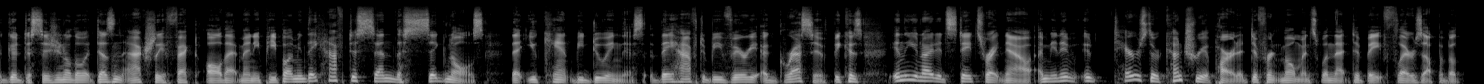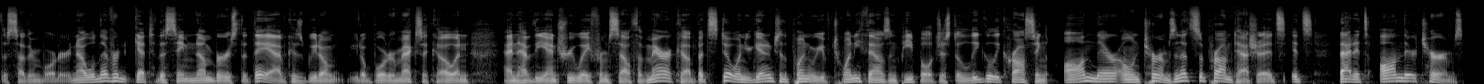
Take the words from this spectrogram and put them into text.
a good decision, although it doesn't actually affect all that many people. I mean, they have to send the signals that you can't be doing this. They have to be very aggressive because in the United States right now, I mean, it, it, tears their country apart at different moments when that debate flares up about the southern border. Now, we'll never get to the same numbers that they have because we don't, you know, border Mexico and and have the entryway from South America. But still, when you're getting to the point where you have 20,000 people just illegally crossing on their own terms, and that's the problem, Tasha. It's it's that it's on their terms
